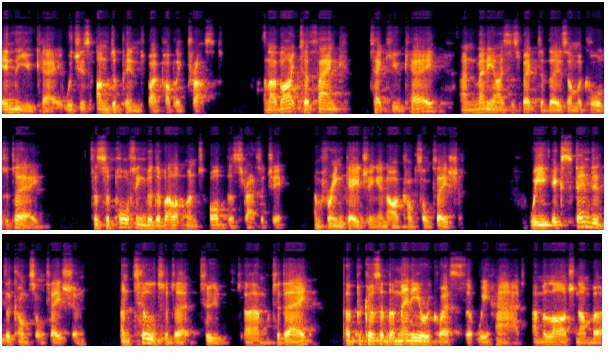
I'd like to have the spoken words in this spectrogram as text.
in the UK, which is underpinned by public trust. And I'd like to thank techUK and many, I suspect, of those on the call today for supporting the development of the strategy and for engaging in our consultation. We extended the consultation until today, to, um, today uh, because of the many requests that we had and the large number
